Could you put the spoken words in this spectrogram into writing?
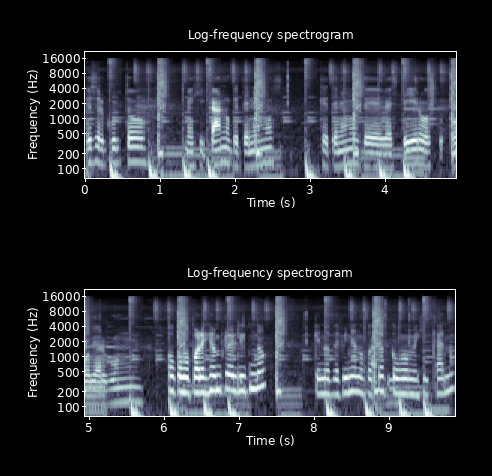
es el culto mexicano que tenemos, que tenemos de vestir o, de algún o como por ejemplo el himno que nos define a nosotros como mexicanos.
